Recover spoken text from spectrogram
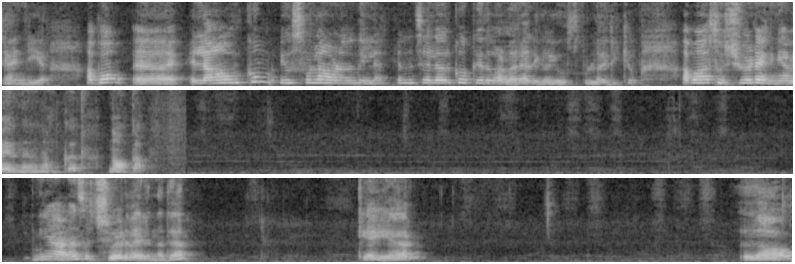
ചാൻഡ് ചെയ്യുക. അപ്പോൾ എല്ലാവർക്കും യൂസ്ഫുൾ ആവണമെന്നില്ല. എന്നാൽ ചിലർക്കൊക്കെ ഇത് വളരെയധികം യൂസ്ഫുൾ ആയിരിക്കും. അപ്പോൾ ആ സ്വിച്ച് വേർഡ് എങ്ങനെയാണ് വരുന്നതെന്ന് നമുക്ക് നോക്കാം. ഇങ്ങനെയാണ് സ്വിച്ച് വേർഡ് വരുന്നത്. കെയർ ലവ്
